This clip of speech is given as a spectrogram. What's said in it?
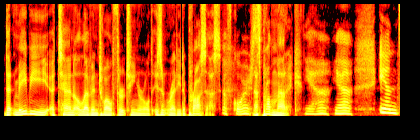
that maybe a 10, 11, 12, 13 year old isn't ready to process. Of course. That's problematic. Yeah, yeah. And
